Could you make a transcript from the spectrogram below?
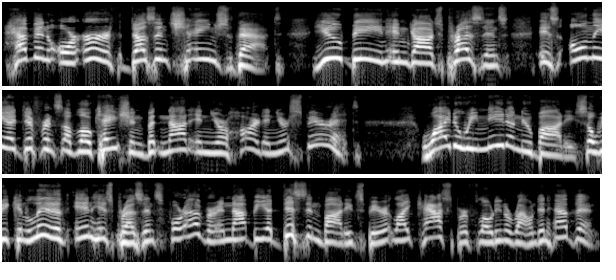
Heaven or earth doesn't change that. You being in God's presence is only a difference of location, but not in your heart and your spirit. Why do we need a new body? So we can live in his presence forever and not be a disembodied spirit like Casper floating around in heaven.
